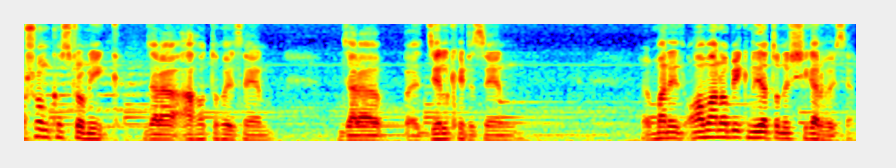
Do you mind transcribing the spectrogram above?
অসংখ্য শ্রমিক যারা আহত হয়েছেন যারা জেল খেটেছেন মানে অমানবিক নির্যাতনের শিকার হয়েছেন।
